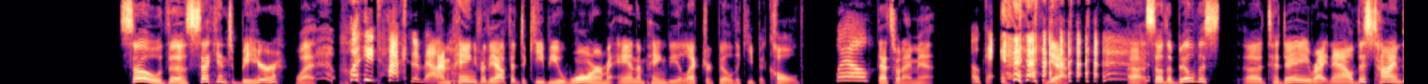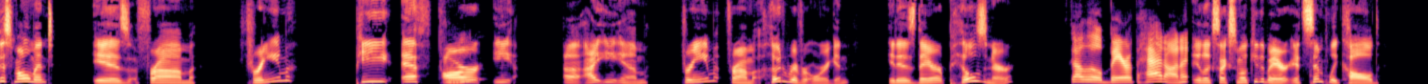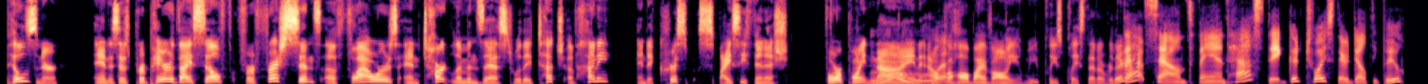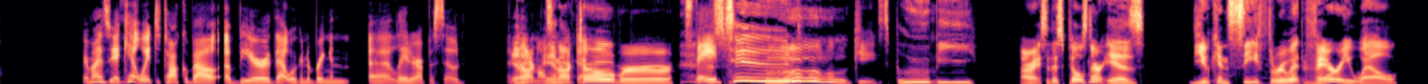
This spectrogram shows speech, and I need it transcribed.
So the second beer, what? What are you talking about? I'm paying for the outfit to keep you warm, and I'm paying the electric bill to keep it cold. well, That's what I meant. Okay. Yeah. Uh, so the bill this uh, today, right now, this time, this moment is from pFriem, P F R E uh, I E M, pFriem from Hood River, Oregon. It is their Pilsner. It's got a little bear with a hat on it. It looks like Smokey the Bear. It's simply called Pilsner, and it says, "Prepare thyself for fresh scents of flowers and tart lemon zest with a touch of honey and a crisp, spicy finish." 4.9 Ooh. alcohol by volume. Will you please place that over there? That sounds fantastic. Good choice there, Delty Poo. Reminds me, I can't wait to talk about a beer that we're going to bring in a later episode. in, in picked up. October. Stay tuned. Spooky. Spoopy. All right, so this Pilsner is, you can see through it very well.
